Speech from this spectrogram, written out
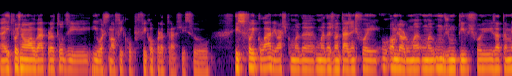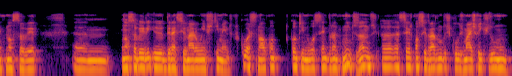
Uh, e depois não há lugar para todos e, e, o Arsenal ficou, ficou para trás. Isso, isso foi claro. Eu acho que uma, da, uma das vantagens foi, ou melhor, uma, uma, um dos motivos foi exatamente não saber, um, não saber uh, direcionar o investimento, porque o Arsenal continuou sempre durante muitos anos a, a ser considerado um dos clubes mais ricos do mundo.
